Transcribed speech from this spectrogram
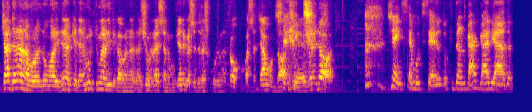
Già da nana volendo un marito, eh, perché hanno molti mariti che avevano ragione, hanno mulher che si trascurano troppo, passatiamo dato, Sì. è verdade. Gente, isso é muito sério, eu tô aqui dando gargalhada.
